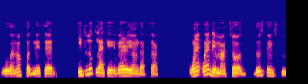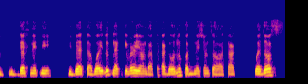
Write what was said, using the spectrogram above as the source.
We were not coordinated. It looked like a very young attack. When, when they matured, those things would, would definitely be better. But it looked like a very young attack. There was no coordination to our attack. We're just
